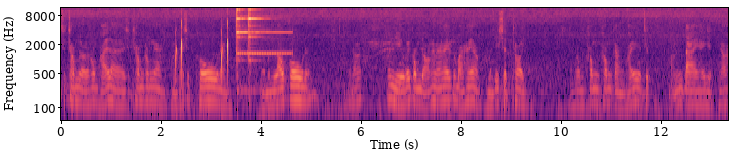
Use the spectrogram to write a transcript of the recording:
xịt xong rồi không phải là xịt xong không nha mình phải xịt khô nè rồi mình lau khô nữa. Đó nó nhiều cái công đoạn các bạn thấy các bạn thấy không? Mình chỉ xịt thôi. Không không không cần phải xịt mạnh tay hay gì đó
